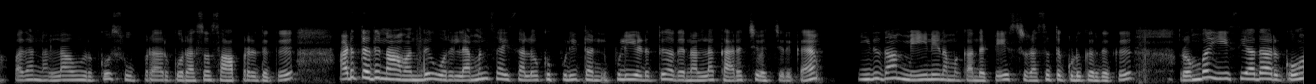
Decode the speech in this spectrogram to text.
அப்போ தான் நல்லாவும் இருக்கும். சூப்பராக இருக்கும் ரசம் சாப்பிட்றதுக்கு. அடுத்தது நான் வந்து ஒரு லெமன் சைஸ் அளவுக்கு புளி தண் புளி எடுத்து அதை நல்லா கரைச்சி வச்சுருக்கேன். இதுதான் மெயினே நமக்கு அந்த டேஸ்ட் ரசத்தை கொடுக்கறதுக்கு. ரொம்ப ஈஸியாக தான் இருக்கும்.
